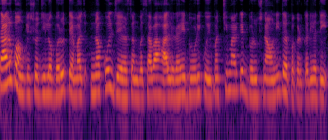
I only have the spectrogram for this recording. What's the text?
તાલુકો અંકલેશ્વર જિલ્લો ભરૂચ તેમજ નકુલ જેહરસંગ વસાવા હાલ રહે ધોળીકુઈ મચ્છી માર્કેટ ભરૂચનાઓની ધરપકડ કરી હતી.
